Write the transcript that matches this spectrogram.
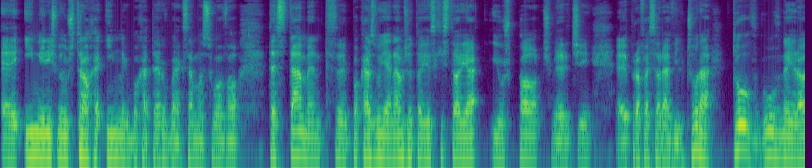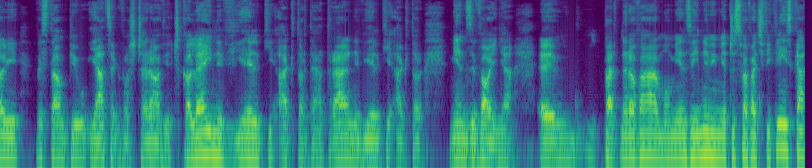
E, I mieliśmy już trochę innych bohaterów, bo jak samo słowo testament e, pokazuje nam, że to jest historia już po śmierci profesora Wilczura. Tu w głównej roli wystąpił Jacek Woszczerowicz, kolejny wielki aktor teatralny, wielki aktor międzywojnia. E, partnerowała mu innymi Mieczysława Ćwiklińska,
